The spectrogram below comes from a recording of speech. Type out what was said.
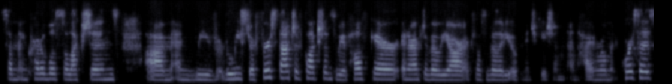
some incredible selections. Um, and we've released our first batch of collections. So We have healthcare, interactive OER, accessibility, open education, and high enrollment courses.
